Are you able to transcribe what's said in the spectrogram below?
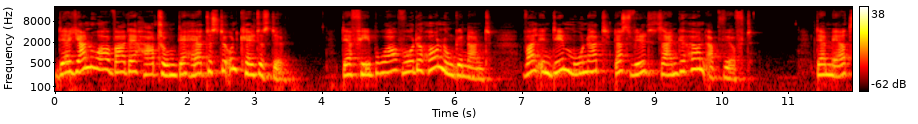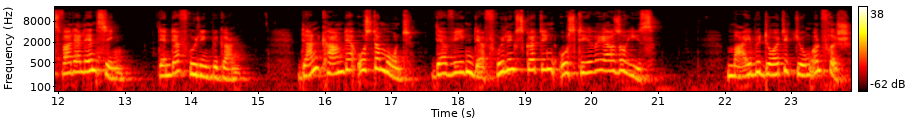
Der Januar war der Hartung, der härteste und kälteste. Der Februar wurde Hornung genannt, weil in dem Monat das Wild sein Gehörn abwirft. Der März war der Lenzing, denn der Frühling begann. Dann kam der Ostermond, der wegen der Frühlingsgöttin Osteria so hieß. Mai bedeutet jung und frisch.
